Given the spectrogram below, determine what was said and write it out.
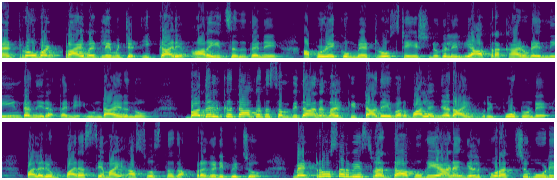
metro one private limited ഇക്കാര്യം അറിയിച്ചത് തന്നെ. അപ്പോഴേക്കും മെട്രോ സ്റ്റേഷനുകളിൽ യാത്രക്കാരുടെ നീണ്ട നിര തന്നെ ഉണ്ടായിരുന്നു. ബദൽ ഗതാഗത സംവിധാനങ്ങൾ കിട്ടാതെ ഇവർ വലഞ്ഞതായും റിപ്പോർട്ടുണ്ട്. പലരും പരസ്യമായി അസ്വസ്ഥത പ്രകടിപ്പിച്ചു. മെട്രോ സർവീസ് റദ്ദാക്കുകയാണെങ്കിൽ കുറച്ചുകൂടി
